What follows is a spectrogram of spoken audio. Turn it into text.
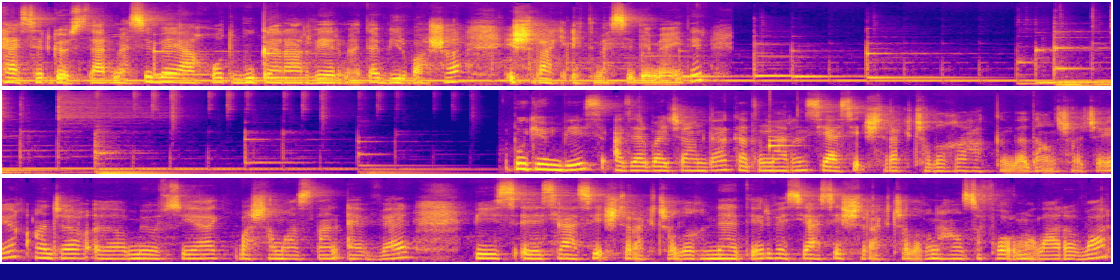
təsir göstərməsi və yaxud bu qərar vermədə birbaşa iştirak etməsi deməkdir. Bu gün biz Azərbaycanda qadınların siyasi iştirakçılığı haqqında danışacağıq. Ancaq e, mövzuya başlamazdan əvvəl biz e, siyasi iştirakçılıq nədir və siyasi iştirakçılığın hansı formaları var,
